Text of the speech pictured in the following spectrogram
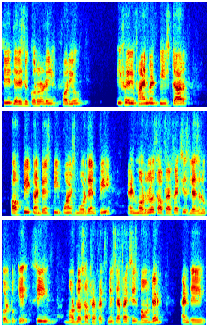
See, there is a corollary for you. If a refinement P star of P contains P points more than P and modulus of Fx is less than or equal to K. See, modulus of Fx means Fx is bounded and the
